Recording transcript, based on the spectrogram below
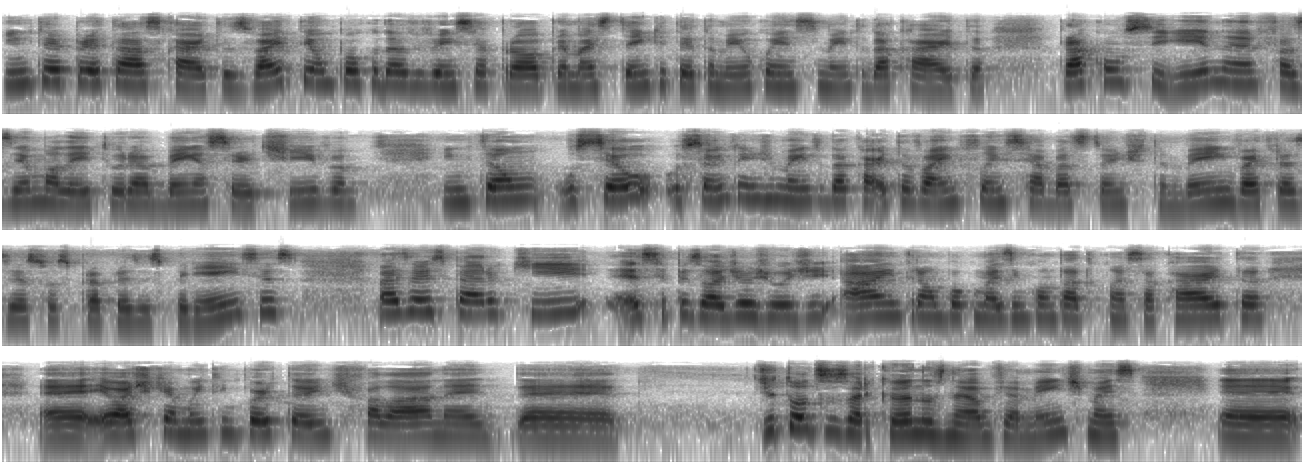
interpretar as cartas vai ter um pouco da vivência própria, mas tem que ter também o conhecimento da carta para conseguir, né, fazer uma leitura bem assertiva. Então, o seu o seu entendimento da carta vai influenciar bastante também, vai trazer as suas próprias experiências, mas eu espero que esse episódio ajude a entrar um pouco mais em contato com essa carta. É, eu acho que é muito importante falar, né, é, de todos os arcanos, né, obviamente, mas é,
